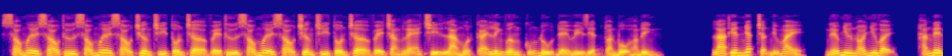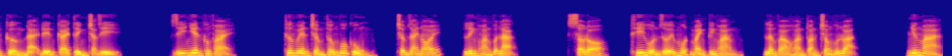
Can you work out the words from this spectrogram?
Sáu mươi sáu thứ sáu mươi sáu chương trí tôn trở về thứ sáu mươi sáu chương trí tôn trở về chẳng lẽ chỉ là một cái linh vương cũng đủ để hủy diệt toàn bộ hoàng đình? La thiên nhất trận nhữ mày, nếu như nói như vậy, hắn nên cường đại đến cái tình trạng gì? Dĩ nhiên không phải. Thương nguyên trầm thống vô cùng, chậm rãi nói, linh hoàng vẫn lạc. Sau đó, thi hồn giới một mảnh kinh hoàng, lâm vào hoàn toàn trong hỗn loạn. Nhưng mà,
